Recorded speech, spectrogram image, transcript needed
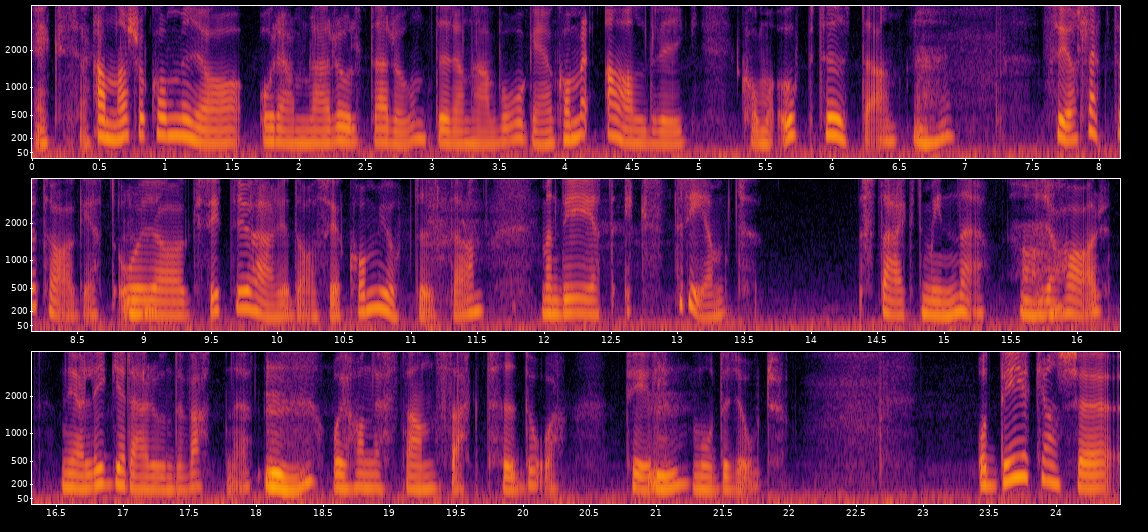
Exakt. Annars så kommer jag att ramla, rulta runt i den här vågen. Jag kommer aldrig komma upp till ytan. Mhm. Så jag släppte taget och Mm. jag sitter ju här idag så jag kommer ju upp till ytan. Men det är ett extremt starkt minne Ja. jag har när jag ligger där under vattnet Mm. och jag har nästan sagt hej då till Mm. Moder Jord. Och det är kanske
